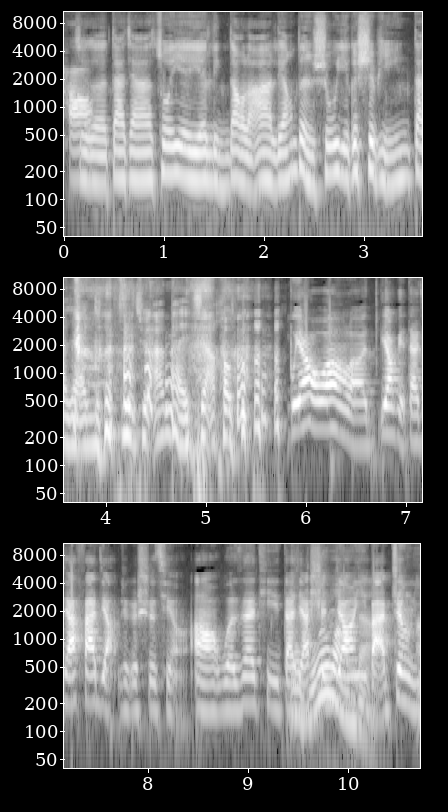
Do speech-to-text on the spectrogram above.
好这个大家作业也领到了啊，两本书一个视频，大家各自去安排一下，好吧？不要忘了要给大家发奖这个事情啊！我再替大家伸张一把正义。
